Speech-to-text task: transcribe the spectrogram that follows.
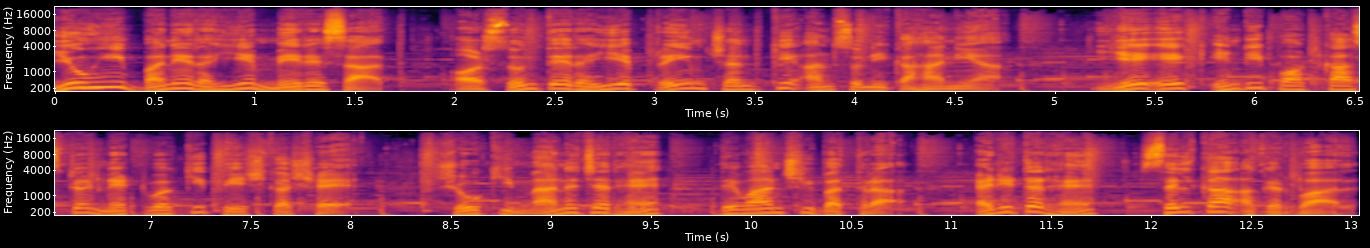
यूँ ही बने रहिए मेरे साथ और सुनते रहिए प्रेमचंद की अनसुनी कहानियाँ। ये एक इंडी पॉडकास्टर नेटवर्क की पेशकश है। शो की मैनेजर हैं देवांशी बत्रा, एडिटर हैं सिल्का अग्रवाल,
